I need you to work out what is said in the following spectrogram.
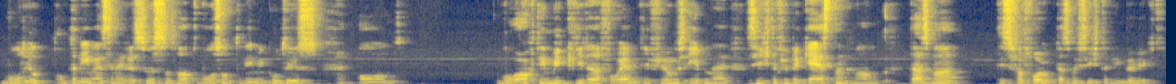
wo die Unternehmen seine Ressourcen hat, wo das Unternehmen gut ist und wo auch die Mitglieder, vor allem die Führungsebene, sich dafür begeistern kann, dass man das verfolgt, dass man sich dahin bewegt.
